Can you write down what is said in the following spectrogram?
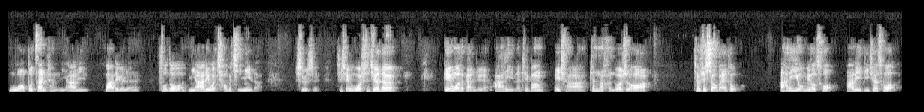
我不赞成你阿里挖这个人，否则我你阿里我瞧不起你的，是不是？就是我是觉得，给我的感觉，阿里的这帮 HR 真的很多时候啊，就是小白兔。阿里有没有错？阿里的确错了，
